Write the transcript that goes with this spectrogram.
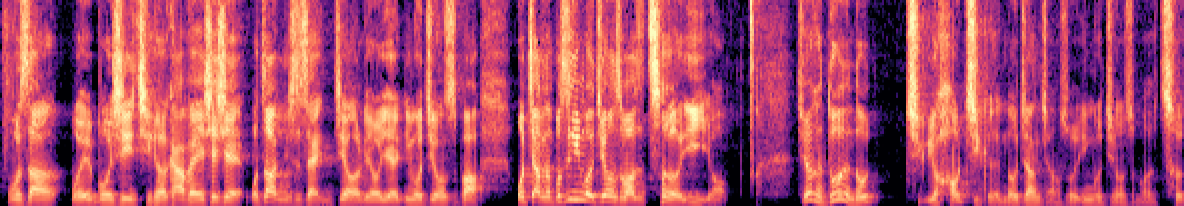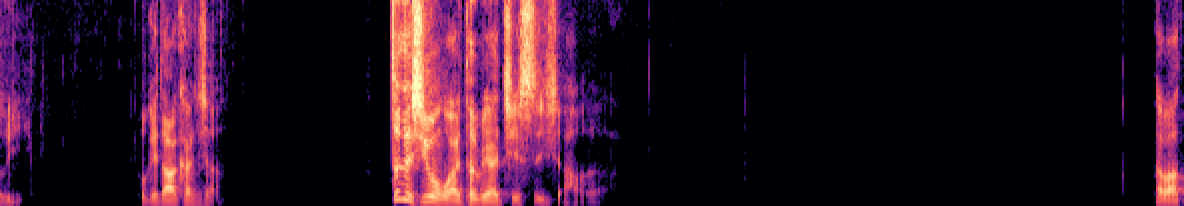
附上微博信请喝咖啡，谢谢。我知道你是谁，你今天有留言英国金融时报，我讲的不是英国金融时报，是侧翼哦。其实很多人都。有好几个人都这样讲，说英国金融时报是侧翼。我给大家看一下这个新闻，我还特别来解释一下。好了，来吧，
